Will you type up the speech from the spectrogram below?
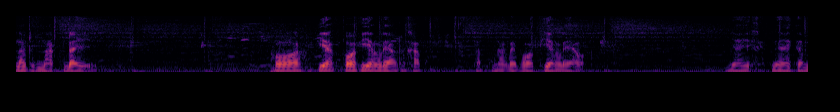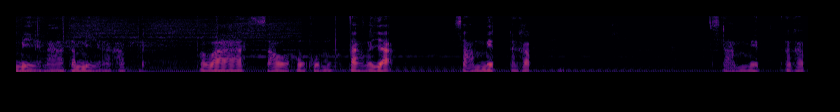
เราดูนักได้ พอเพียงพอเพียงแล้วนะครับรับน้ำหนักได้พอเพียงแล้วใหญ่ใหญ่ทำมีนาทำมีนะครับ เพราะว่าเสาของผมตั้งระยะ 3 เมตรนะครับ 3 เมตรนะครับ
